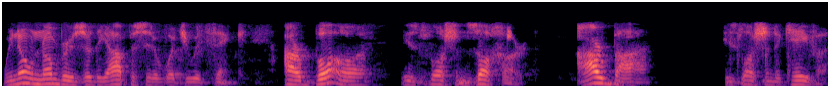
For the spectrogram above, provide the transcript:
We know numbers are the opposite of what you would think. Arba is Lashon Zohar. Arba is Lashon Nekeva.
